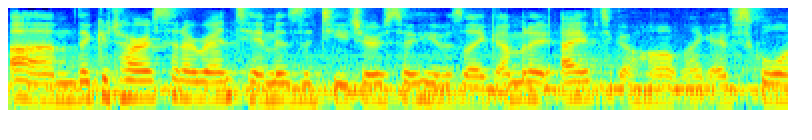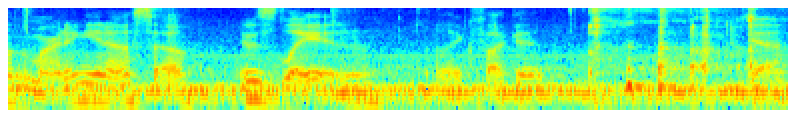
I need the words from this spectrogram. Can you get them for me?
um, the guitarist in I ran him is a teacher, so he was like, "I'm gonna, I have to go home. Like I have school in the morning, you know." So it was late, and like, "Fuck it." yeah.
